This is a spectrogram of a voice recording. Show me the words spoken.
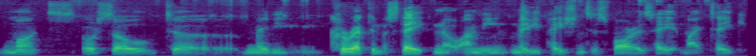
months or so to maybe correct a mistake. No, I mean maybe patience as far as hey, it might take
